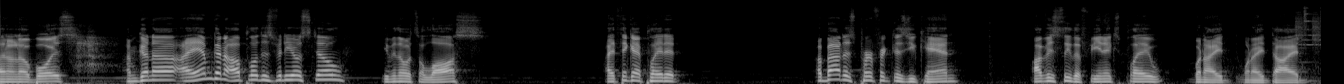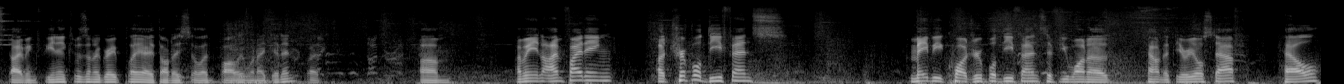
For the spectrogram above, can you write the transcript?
I don't know, boys. I'm gonna, I am gonna upload this video still, even though it's a loss. I think I played it about as perfect as you can. Obviously, the Phoenix play when I when I died diving Phoenix wasn't a great play. I thought I still had Polly when I didn't, but um, I mean, I'm fighting a triple defense, maybe quadruple defense if you want to count Ethereal Staff, Hel,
